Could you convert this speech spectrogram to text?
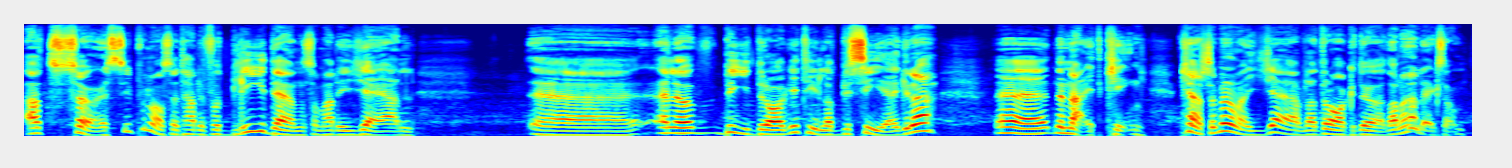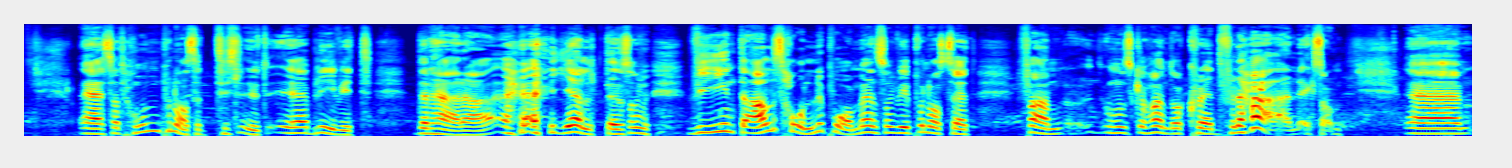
att Cersei på något sätt hade fått bli den som hade ihjäl eh, eller bidragit till att besegra eh, The Night King. Kanske med de här jävla drakdödarna liksom. Eh, så att hon på något sätt till slut eh, blivit den här eh, hjälten som vi inte alls håller på men som vi på något sätt, fan hon ska ändå ha cred för det här liksom. Eh,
